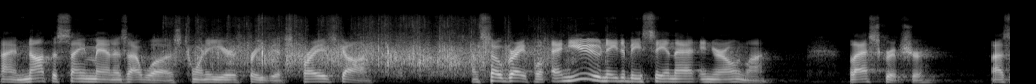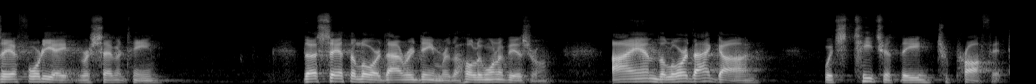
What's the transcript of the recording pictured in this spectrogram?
I am not the same man as I was 20 years previous. Praise God. I'm so grateful. And you need to be seeing that in your own life. Last scripture, Isaiah 48, verse 17. Thus saith the Lord, thy Redeemer, the Holy One of Israel I am the Lord thy God, which teacheth thee to profit,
